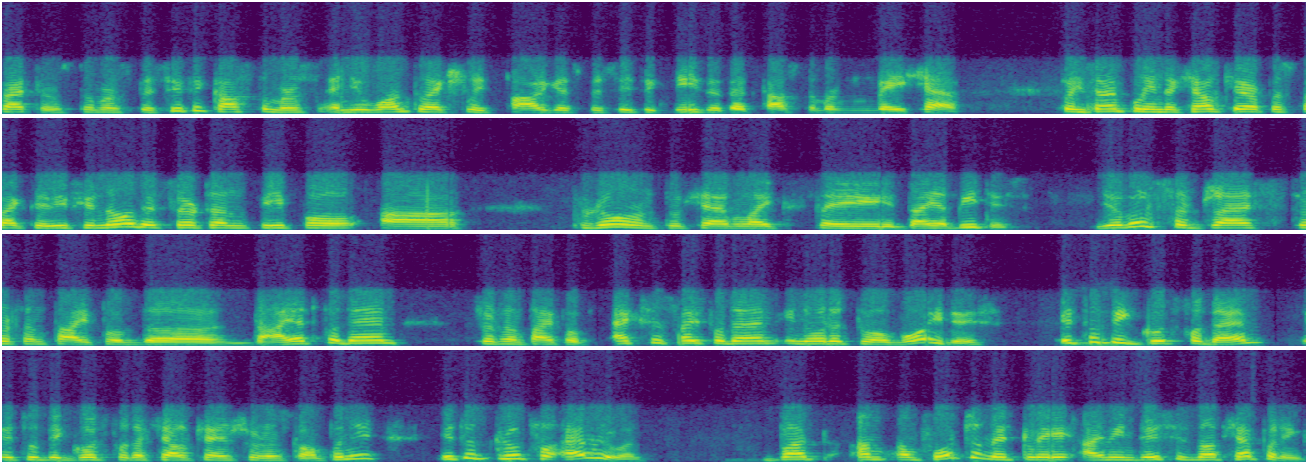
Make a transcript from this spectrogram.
patterns to specific customers, and you want to actually target specific needs that that customer may have. For example, in the healthcare perspective, if you know that certain people are prone to have, like, say, diabetes, you will suggest certain type of the diet for them, certain type of exercise for them in order to avoid this it would be good for them. It would be good for the healthcare insurance company. It would be good for everyone. But um, unfortunately, I mean, this is not happening.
